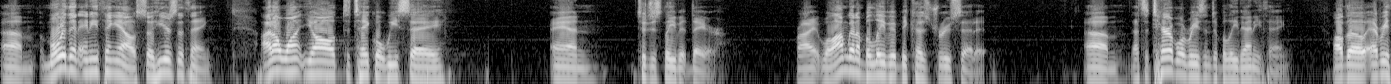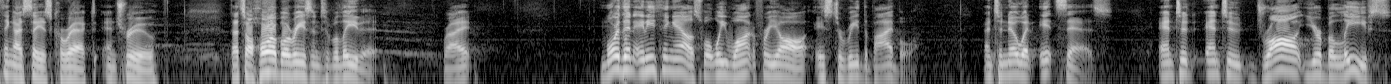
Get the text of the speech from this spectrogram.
Um, more than anything else, so here's the thing I don't want y'all to take what we say and to just leave it there, right? Well, I'm going to believe it because Drew said it. Um, that's a terrible reason to believe anything. Although everything I say is correct and true, that's a horrible reason to believe it, right? More than anything else, what we want for y'all is to read the Bible and to know what it says and to, and to draw your beliefs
